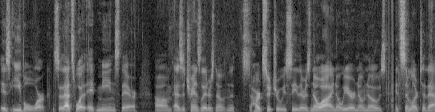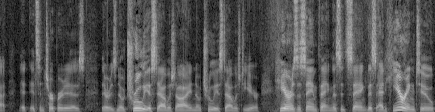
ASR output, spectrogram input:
is evil work. So that's what it means there. Um, as the translators note in the Heart Sutra, we see there is no eye, no ear, no nose. It's similar to that. It, it's interpreted as there is no truly established eye, no truly established ear. Here is the same thing. This is saying this adhering to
